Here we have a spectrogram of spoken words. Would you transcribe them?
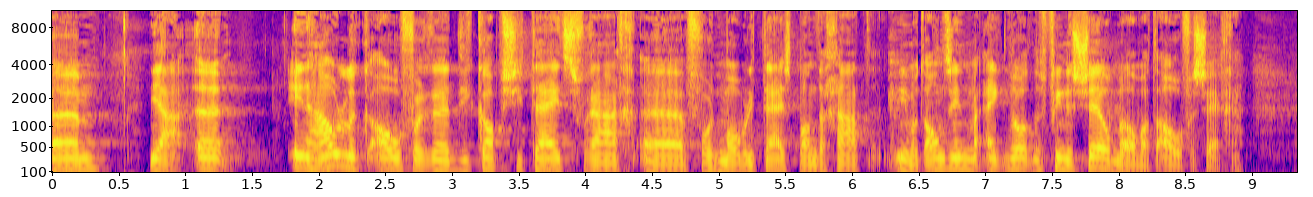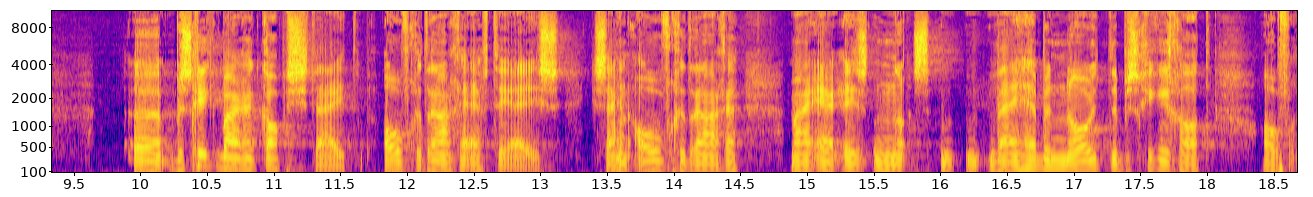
Um, ja, uh, inhoudelijk over uh, die capaciteitsvraag voor het mobiliteitsplan. Daar gaat iemand anders in. Maar ik wil er financieel wel wat over zeggen. Uh, beschikbare capaciteit, overgedragen FTE's zijn overgedragen. Maar er is wij hebben nooit de beschikking gehad over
